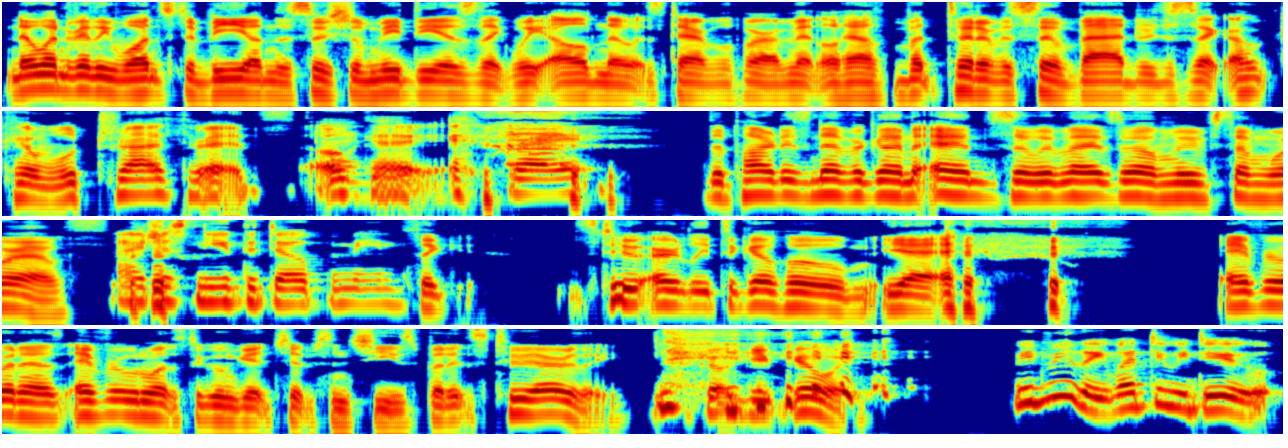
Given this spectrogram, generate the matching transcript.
no one really wants to be on the social medias. Like we all know it's terrible for our mental health, but Twitter was so bad. We're just like, okay, we'll try Threads. Okay, Right. the party's never going to end, so we might as well move somewhere else. I just need the dopamine. It's like it's too early to go home. Yeah. Everyone else, everyone wants to go and get chips and cheese, but it's too early. Gotta keep going. I mean, really, what do we do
